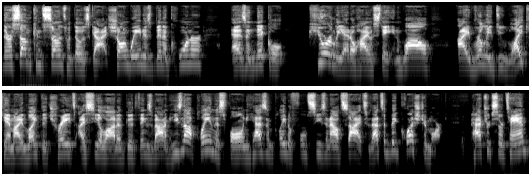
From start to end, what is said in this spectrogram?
there are some concerns with those guys. Shaun Wade has been a corner as a nickel purely at Ohio State. And while I really do like him, I like the traits, I see a lot of good things about him. He's not playing this fall and he hasn't played a full season outside. So that's a big question mark. Patrick Surtain,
